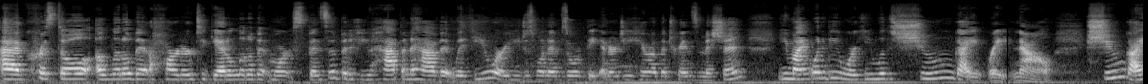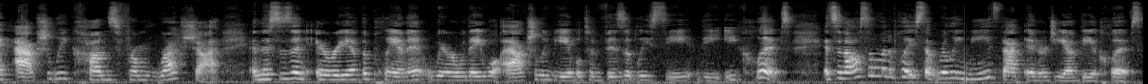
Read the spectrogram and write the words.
uh, crystal, a little bit harder to get, a little bit more expensive, but if you happen to have it with you or you just want to absorb the energy here on the transmission, you might want to be working with shungite right now. Shungite actually comes from Russia, and this is an area of the planet where they will actually be able to visibly see the eclipse. It's also in a place that really needs that energy of the eclipse.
